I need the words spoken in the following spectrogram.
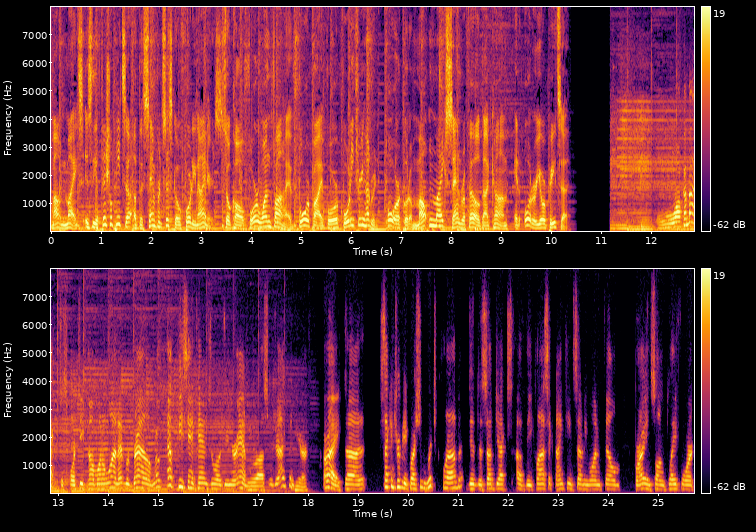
Mountain Mike's is the official pizza of the San Francisco 49ers. So call 415 454 4300 or go to mountainmikesanrafael.com and order your pizza. Welcome back to Sports Econ 101. Edward Brown, FP Santangelo Jr., and Russell Jackson here. All right, uh, second trivia question. Which club did the subjects of the classic 1971 film Brian Song play for?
